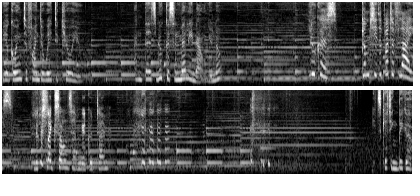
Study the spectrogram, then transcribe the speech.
we are going to find a way to cure you. And there's Lucas and Melly now, you know? Lucas, come see the butterflies. Looks like someone's having a good time. It's getting bigger.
